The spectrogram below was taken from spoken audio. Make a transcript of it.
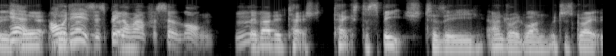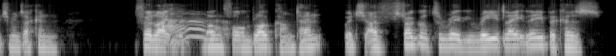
yeah, they, oh, it is. It's been um, around for so long. Mm. They've added text text to speech to the Android one, which is great. Which means I can, for like ah. long form blog content, which I've struggled to really read lately because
